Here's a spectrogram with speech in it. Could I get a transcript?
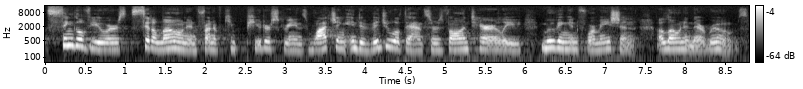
single viewers sit alone in front of computer screens watching individual dancers voluntarily moving in formation alone in their rooms.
